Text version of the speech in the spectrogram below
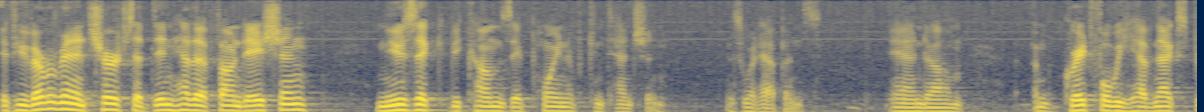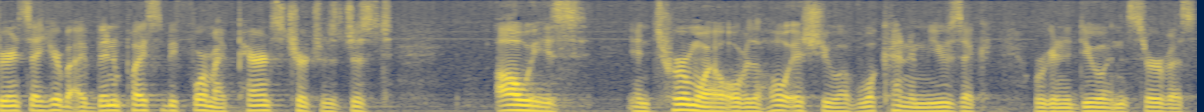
if you've ever been in a church that didn't have that foundation, music becomes a point of contention, is what happens. And um, I'm grateful we have not experienced that here, but I've been in places before. My parents' church was just always in turmoil over the whole issue of what kind of music we're going to do in the service.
